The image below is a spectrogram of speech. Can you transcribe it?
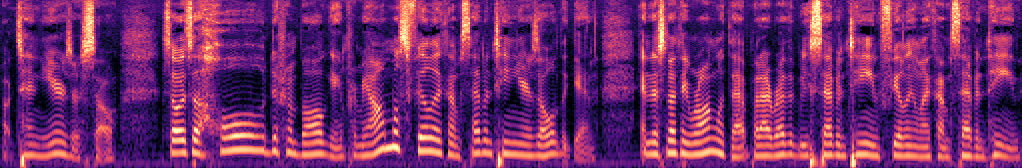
about 10 years or so. So it's a whole different ball game for me. I almost feel like I'm 17 years old again. And there's nothing wrong with that, but I'd rather be 17 feeling like I'm 17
